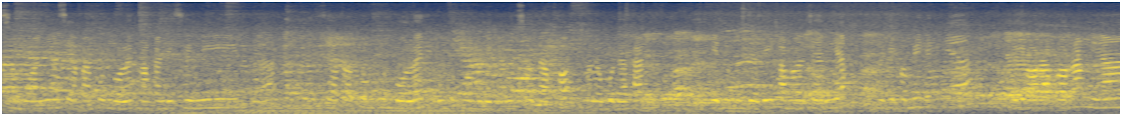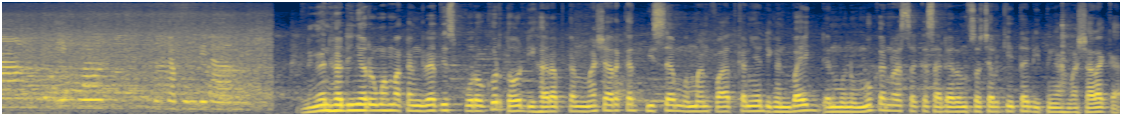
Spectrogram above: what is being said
Semuanya siapa pun boleh makan di sini ya siapa pun pun boleh untuk memberikan sodakoh mudah-mudahan ini menjadi amal jariah bagi pemiliknya bagi orang-orang yang ikut bergabung di dalam dengan hadirnya rumah makan gratis Purwokerto diharapkan masyarakat bisa memanfaatkannya dengan baik dan menumbuhkan rasa kesadaran sosial kita di tengah masyarakat.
